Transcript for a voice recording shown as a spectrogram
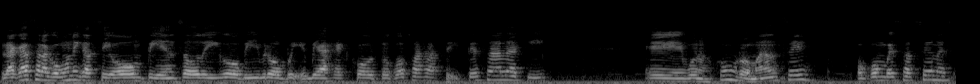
la casa de la comunicación, pienso, digo, vibro, viajes cortos, cosas así. Te sale aquí, eh, bueno, con romance o conversaciones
